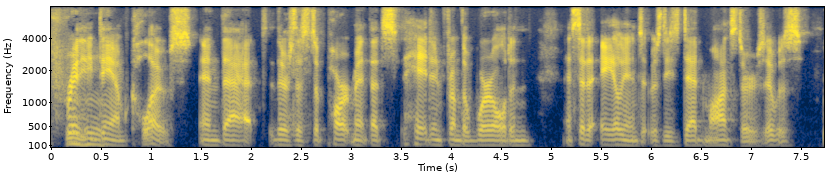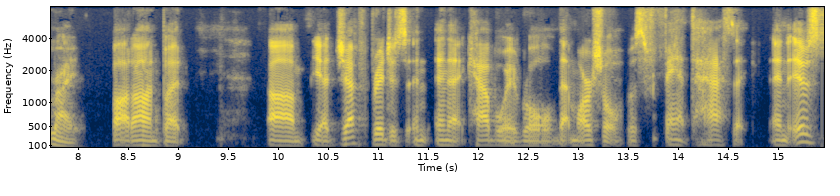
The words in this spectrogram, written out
pretty Mhm. damn close. And that there's this department that's hidden from the world, and instead of aliens, it was these dead monsters. It was Right. spot on, but. Um, yeah, Jeff Bridges in, in that cowboy role, that Marshall was fantastic. And it was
